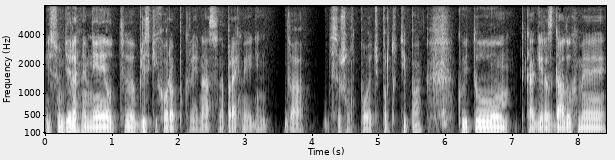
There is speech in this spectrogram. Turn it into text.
и сундирахме мнение от близки хора покрай нас, направихме един, два, всъщност повече прототипа, които така ги раздадохме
